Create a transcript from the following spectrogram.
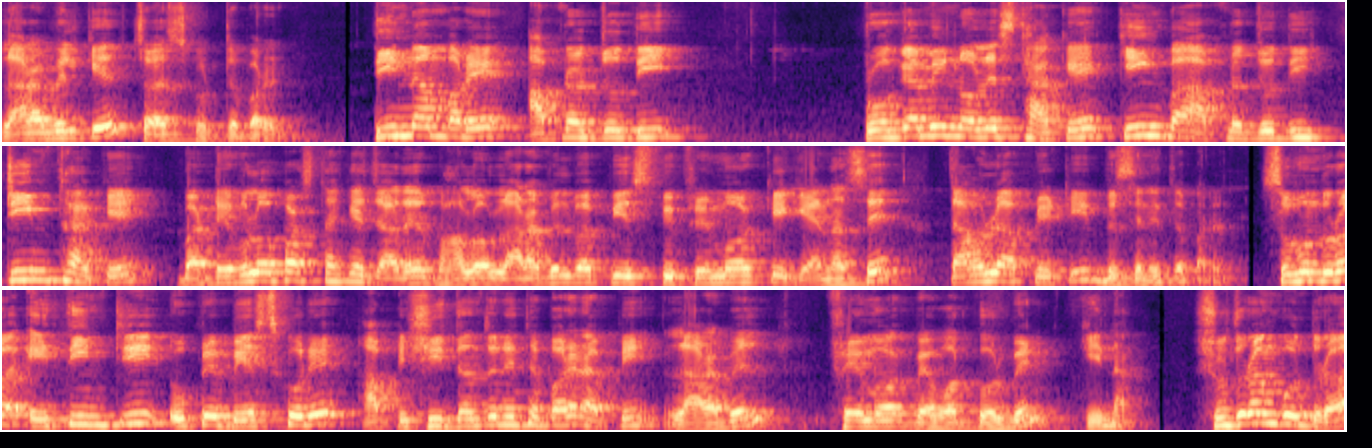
লারাভেলকে চয়েস করতে পারেন। তিন নম্বরে আপনার যদি প্রোগ্রামিং নলেজ থাকে কিংবা আপনার যদি টিম থাকে বা ডেভেলপার্স থাকে যাদের ভালো লারাভেল বা পিএসপি ফ্রেমওয়ার্কে জ্ঞান আছে, তাহলে আপনি এটি বেছে নিতে পারেন। সো বন্ধুরা, এই তিনটির উপরে বেস করে আপনি সিদ্ধান্ত নিতে পারেন আপনি লারাভেল ফ্রেমওয়ার্ক ব্যবহার করবেন কি না সুতরাং, বন্ধুরা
